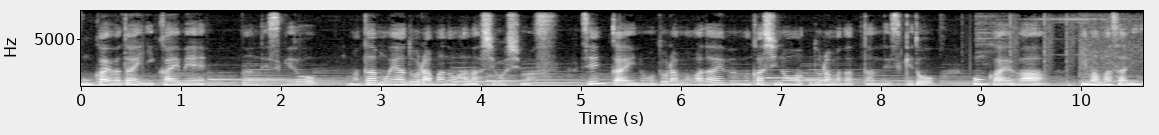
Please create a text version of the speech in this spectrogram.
今回は第2回目なんですけど、またもやドラマの話をします。前回のドラマはだいぶ昔のドラマだったんですけど、今回は今まさに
